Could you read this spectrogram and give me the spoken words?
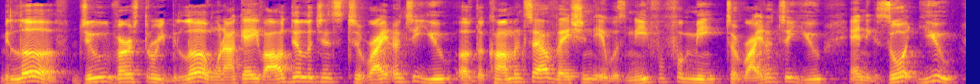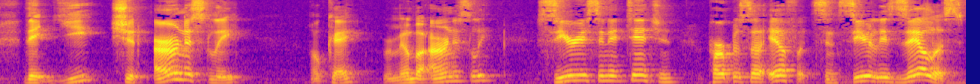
Beloved, Jude verse 3, Beloved, when I gave all diligence to write unto you of the common salvation, it was needful for me to write unto you and exhort you that ye should earnestly, okay, remember earnestly, serious in intention, purpose or effort, sincerely zealous,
